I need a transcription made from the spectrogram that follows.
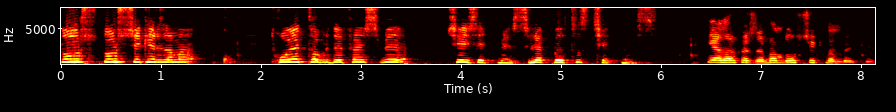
Doğrusu, doğrusu çekeriz ama Toilet Tower Defense ve şey çekmeyiz. Slap Battles çekmeyiz. Yani arkadaşlar ben dost çekmem belki.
